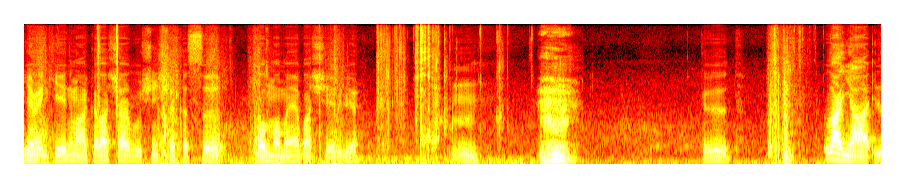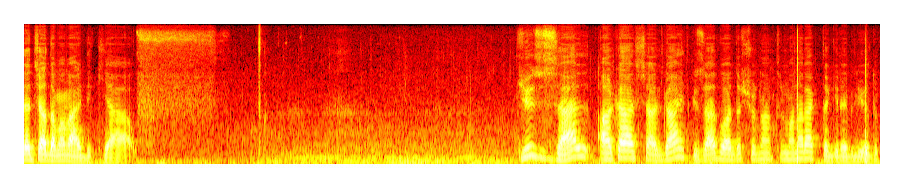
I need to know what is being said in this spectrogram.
yemek yiyelim arkadaşlar. Bu işin şakası olmamaya başlayabiliyor. Hmm. Good. Ulan ya ilacı adama verdik ya. Uf. Güzel. Arkadaşlar gayet güzel. Bu arada şuradan tırmanarak da girebiliyorduk.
